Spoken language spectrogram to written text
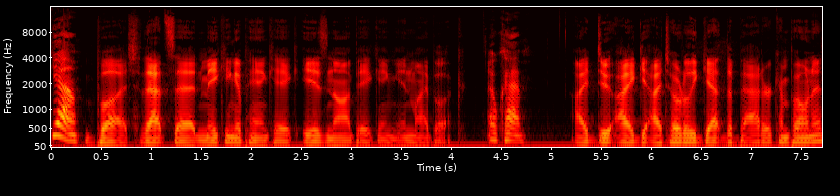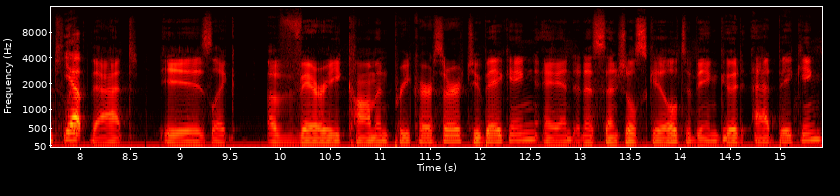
Yeah. But that said, making a pancake is not baking in my book. Okay. I do. I get. I totally get the batter component. Like, Yep. that is like a very common precursor to baking and an essential skill to being good at baking.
